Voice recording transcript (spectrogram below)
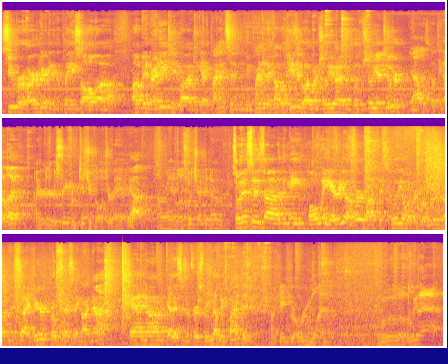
super hard here, getting the place all uh, up and ready to uh, to get plants. And we planted a couple days ago. I want to show you uh, show you a tour. Yeah, let's go take a look. I heard they're straight from tissue culture, right? Yeah. All right, let's go check it out. So this is uh, the main hallway area of our uh, facility. All of our grow rooms on this side here, processing on that. And uh, yeah, this is the first room that we planted. Okay, grow room one. Whoa, look at that.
